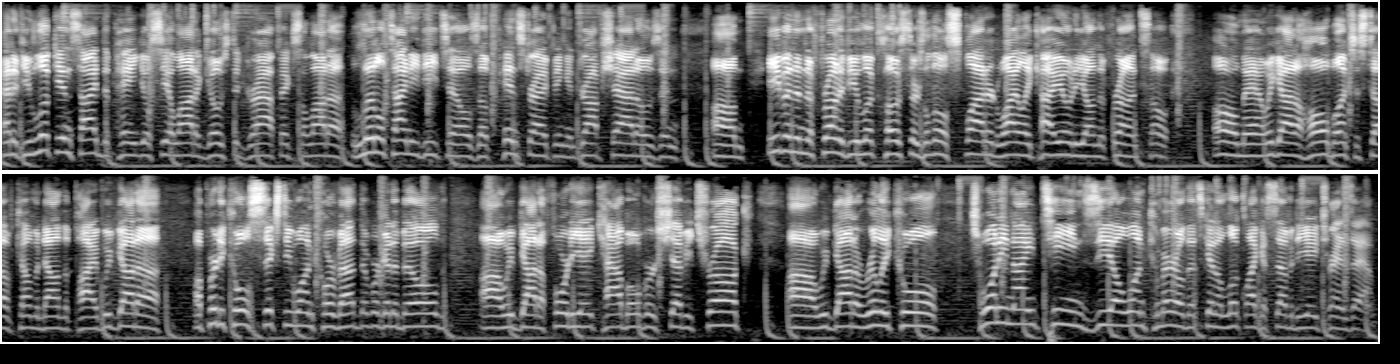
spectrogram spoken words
And if you look inside the paint, you'll see a lot of ghosted graphics, a lot of little tiny details of pinstriping and drop shadows. And um, even in the front, if you look close, there's a little splattered Wile Coyote on the front. So, oh man, we got a whole bunch of stuff coming down the pipe. We've got a, a pretty cool 61 Corvette that we're going to build. Uh, we've got a 48 cab over Chevy truck. Uh, we've got a really cool 2019 ZL1 Camaro that's going to look like a 78 Trans Am.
